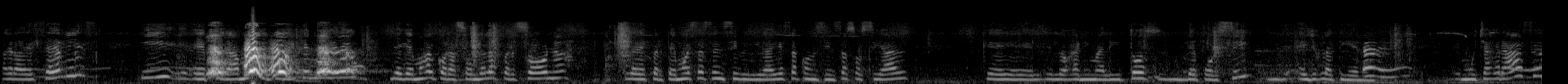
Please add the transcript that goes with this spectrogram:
agradecerles y eh, esperamos que con este medio lleguemos al corazón de las personas, le despertemos esa sensibilidad y esa conciencia social que los animalitos de por sí, ellos la tienen. Muchas gracias.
